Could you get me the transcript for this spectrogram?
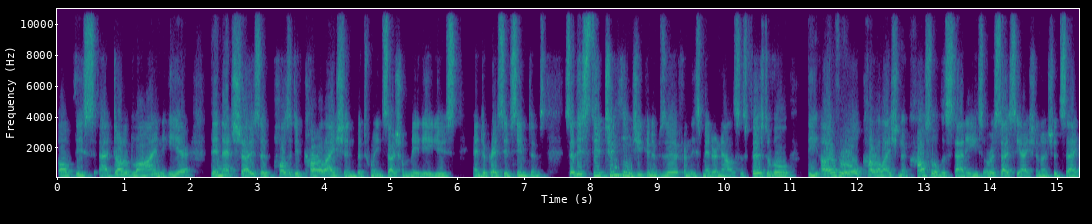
of this uh, dotted line here, then that shows a positive correlation between social media use and depressive symptoms. So there's two things you can observe from this meta-analysis. First of all, the overall correlation across all the studies, or association, I should say,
